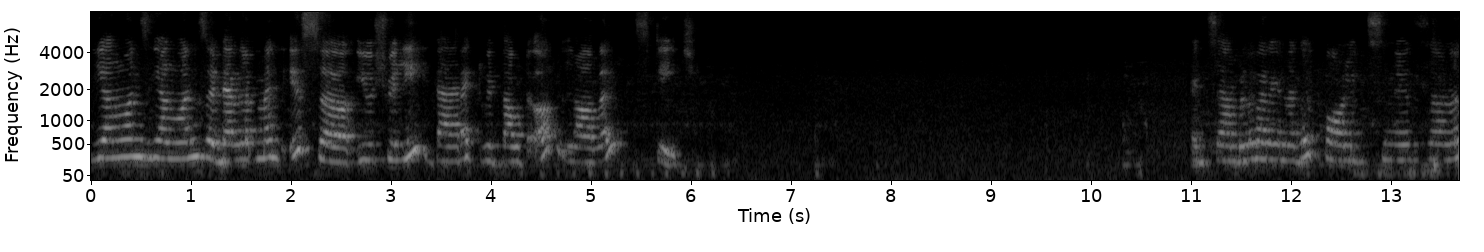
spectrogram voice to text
young ones young ones uh, development is uh, usually direct without a larval stage example പറയുന്നത് പോളിക്സിനസ് ആണ്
